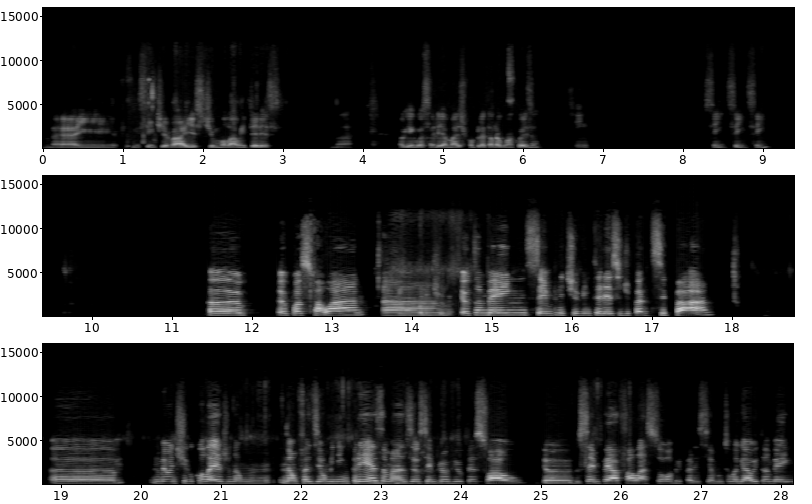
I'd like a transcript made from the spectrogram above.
né, em incentivar e estimular o interesse. né. Alguém gostaria mais de completar alguma coisa? Sim. Sim, sim, sim. Ah, eu posso falar. Ah, eu também sempre tive interesse de participar. Ah, no meu antigo colégio não, não fazia mini empresa, mas eu sempre ouvi o pessoal ah, do CMPA falar sobre, parecia muito legal, e também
